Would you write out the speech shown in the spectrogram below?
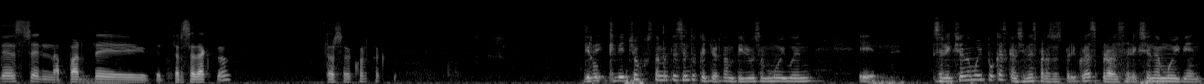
Es en la parte del tercer acto. Tercer, cuarto acto. Que de, que de hecho justamente siento que Jordan Peele usa muy buen... eh, selecciona muy pocas canciones para sus películas, pero las selecciona muy bien.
